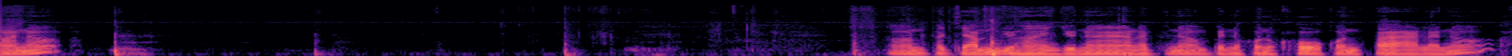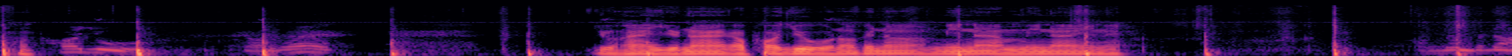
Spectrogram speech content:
มาเนาะ นอนประจำอยู่ไห้อยู่หน้าแล้วพี่น้องเป็นคนโคกคนป่าแหล้วเนาะพออยู่ตอนแรกอยู่ไห้อยู่หน้ากับพ่ออยู่เนาะพี่น้องมีน้ำมีในเนี่ยอันนั้นไม่ได้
